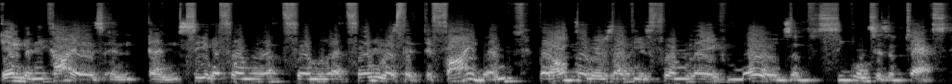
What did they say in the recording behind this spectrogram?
in the Nikayas and, and see the formula, formula, formulas that define them, but also there's like these formulaic molds of sequences of text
